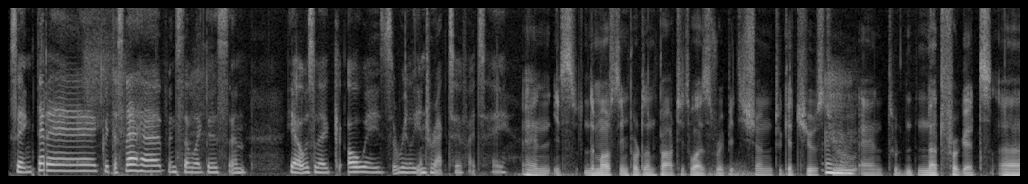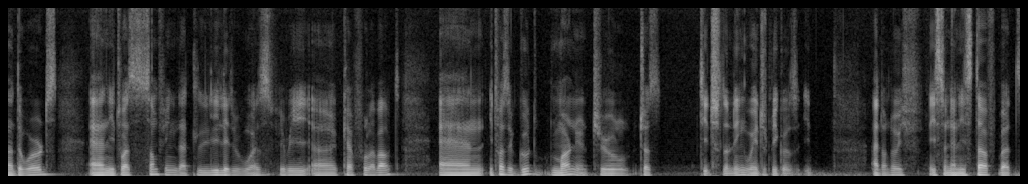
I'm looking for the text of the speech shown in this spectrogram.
saying "tere," kuidas läheb and stuff like this. And yeah, it was like always really interactive, I'd say. And it's the most important part. It was repetition to get used Mhm. to and to not forget uh, the words. And it was something that Liledu was very uh, careful about. And it was a good manner to just teach the language because it, I don't know if Estonian is tough, but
